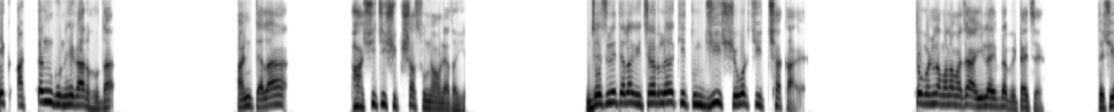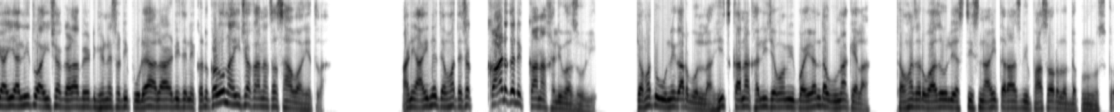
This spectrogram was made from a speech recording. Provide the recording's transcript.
एक अट्टंग गुन्हेगार होता. आणि त्याला फाशीची शिक्षा सुनावण्यात आली. ज्यावेळी त्याला विचारलं की तुझी शेवटची इच्छा काय आहे? तो म्हणला मला माझ्या आईला एकदा भेटायचंय. त्याची आई आली तो आईच्या गळा भेट घेण्यासाठी पुढे आला आणि त्याने कडकडून आईच्या कानाचा सहावा घेतला. आणि आईने तेव्हा त्याच्या काडकडे कानाखाली वाजवली. तेव्हा तो गुन्हेगार बोलला हीच कानाखाली जेव्हा मी पहिल्यांदा गुन्हा केला तेव्हा जर वाजवली असतीस नाही तर आज मी फासावर लदकून असतो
